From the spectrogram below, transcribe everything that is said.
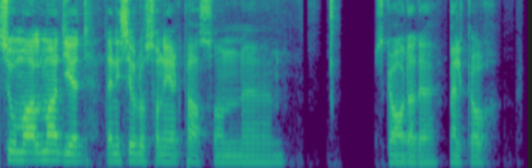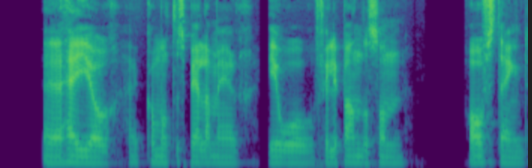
Zuma Al Majed, Dennis Olofsson, Erik Persson eh, skadade. Melker eh, Heijer eh, kommer inte spela mer i år. Filip Andersson avstängd.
